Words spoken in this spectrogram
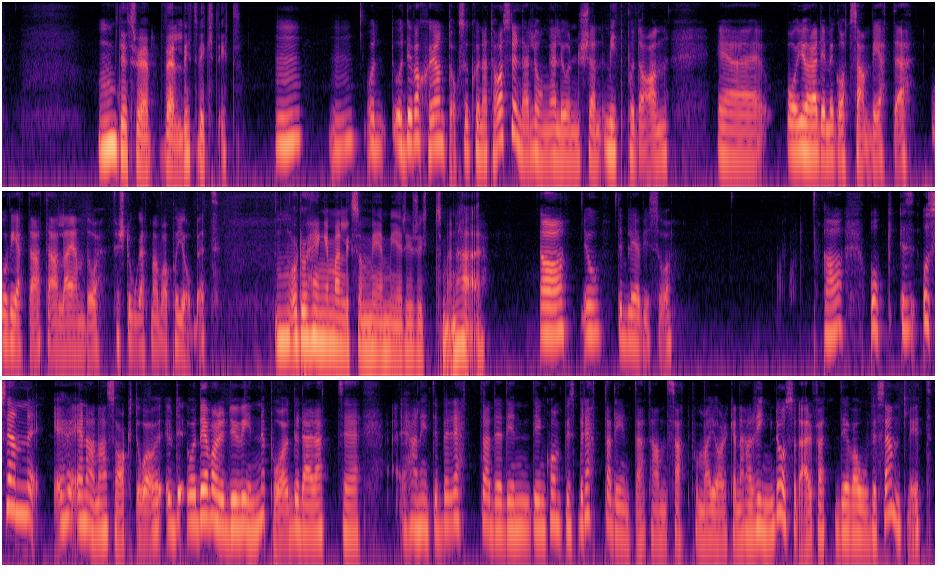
Mm, det tror jag är väldigt viktigt. Mm. Mm. Och, och, det var skönt också att kunna ta sig den där långa lunchen mitt på dagen eh, och göra det med gott samvete och veta att alla ändå förstod att man var på jobbet. Mm, och då hänger man liksom med mer i rytmen här? Ja, jo, det blev ju så. Ja, och, och sen en annan sak då, och det var det du inne på, det där att eh, han inte berättade, din, din kompis berättade inte att han satt på Mallorca när han ringde och sådär för att det var oväsentligt.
